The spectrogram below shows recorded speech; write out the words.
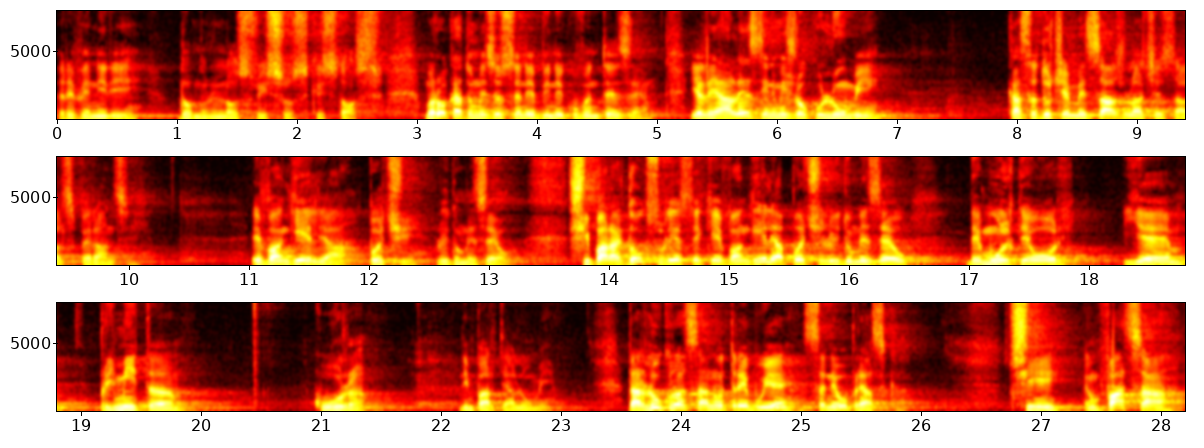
revenirii Domnului nostru Isus Hristos. Mă rog ca Dumnezeu să ne binecuvânteze. El ne-a ales din mijlocul lumii ca să ducem mesajul acesta al speranței. Evanghelia păcii lui Dumnezeu. Și paradoxul este că Evanghelia păcii lui Dumnezeu de multe ori e primită cu ură din partea lumii. Dar lucrul ăsta nu trebuie să ne oprească, ci în fața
